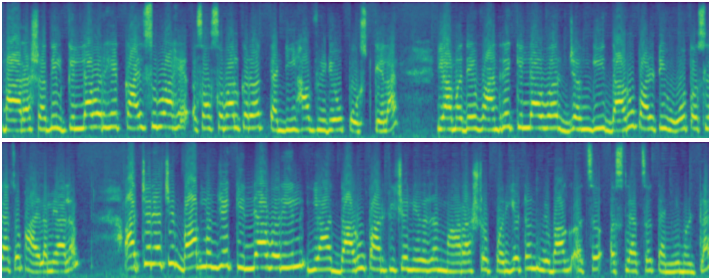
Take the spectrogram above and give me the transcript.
महाराष्ट्रातील किल्ल्यावर हे काय सुरू आहे असा सवाल करत त्यांनी हा व्हिडिओ पोस्ट केलाय. यामध्ये वांद्रे किल्ल्यावर जंगी दारू पार्टी होत असल्याचं पाहायला मिळालं. आश्चर्याची बाब म्हणजे किल्ल्यावरील या दारू पार्टीचे नियोजन महाराष्ट्र पर्यटन विभागाचं असल्याचं त्यांनी म्हटलंय.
